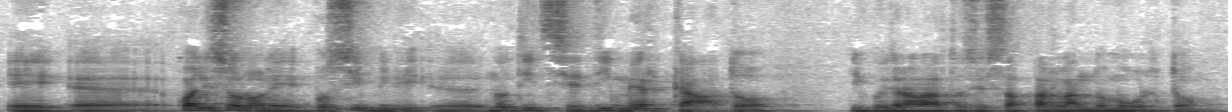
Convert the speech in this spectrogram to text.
e eh, quali sono le possibili eh, notizie di mercato di cui tra l'altro si sta parlando molto.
